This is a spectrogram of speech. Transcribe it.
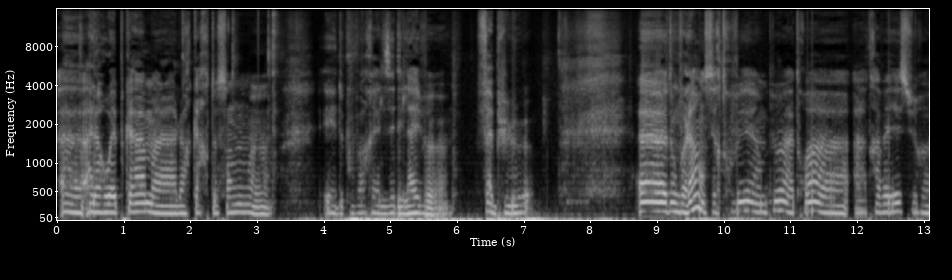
à leur webcam, à leur carte son et de pouvoir réaliser des lives fabuleux. Euh, donc voilà, on s'est retrouvé un peu à trois à, travailler sur euh,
